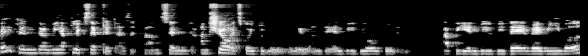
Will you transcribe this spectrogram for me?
it and uh, we have to accept it as it comes and i'm sure it's going to go away one day and we'll be all good and happy and we'll be there where we were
